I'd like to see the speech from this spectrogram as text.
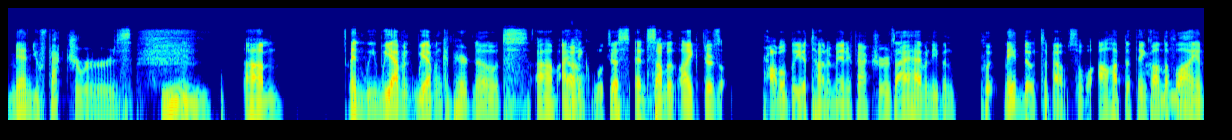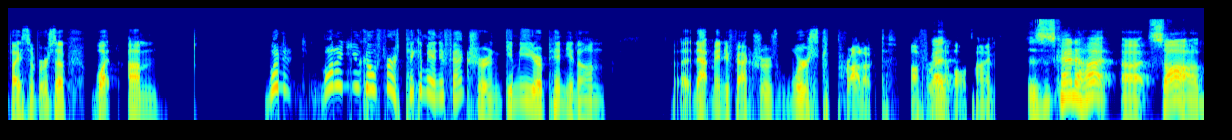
manufacturers. Mm. Um, and we, we haven't we haven't compared notes. Um, I Oh. think we'll just and some of like there's probably a ton of manufacturers I haven't even put made notes about, so I'll have to think on the Oh. fly and vice versa. What um, what why don't you go first? Pick a manufacturer and give me your opinion on uh, that manufacturer's worst product offering That- of all time. This is kind of hot. Uh, Saab,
